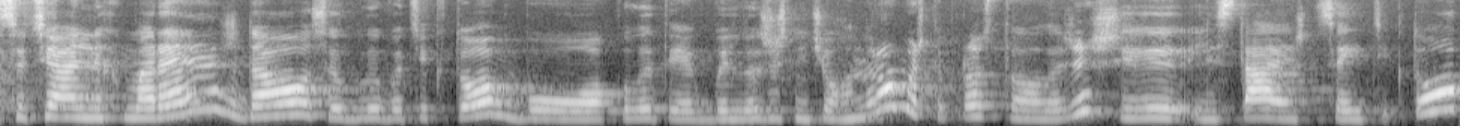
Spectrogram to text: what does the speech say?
соціальних мереж, да, особливо TikTok, бо коли ти якби лежиш нічого не робиш, ти просто лежиш і лістаєш цей TikTok,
